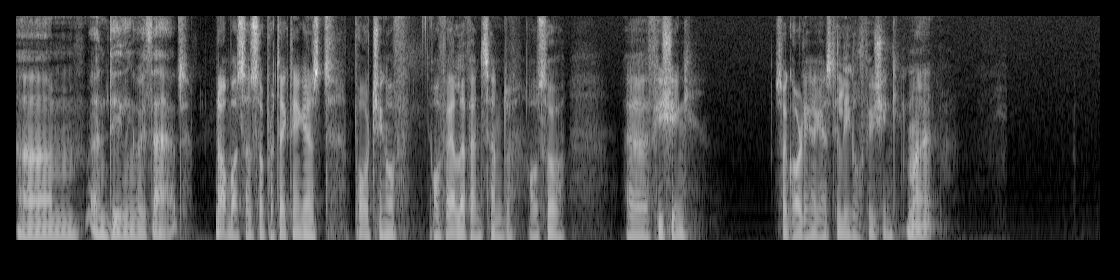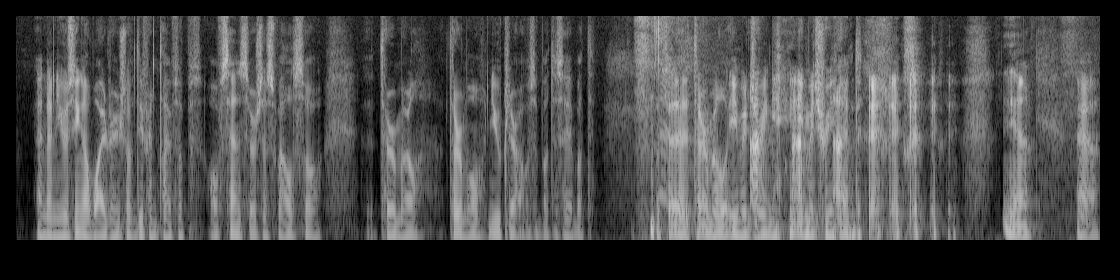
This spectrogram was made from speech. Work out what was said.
um, and dealing with that. No, but also protecting against poaching of, of elephants and also uh, fishing. So guarding against illegal fishing. Right. And then using a wide range of different types of, of sensors as well. So thermal, thermonuclear, I was about to say, but uh, thermal imaging, imagery and Yeah. yeah.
